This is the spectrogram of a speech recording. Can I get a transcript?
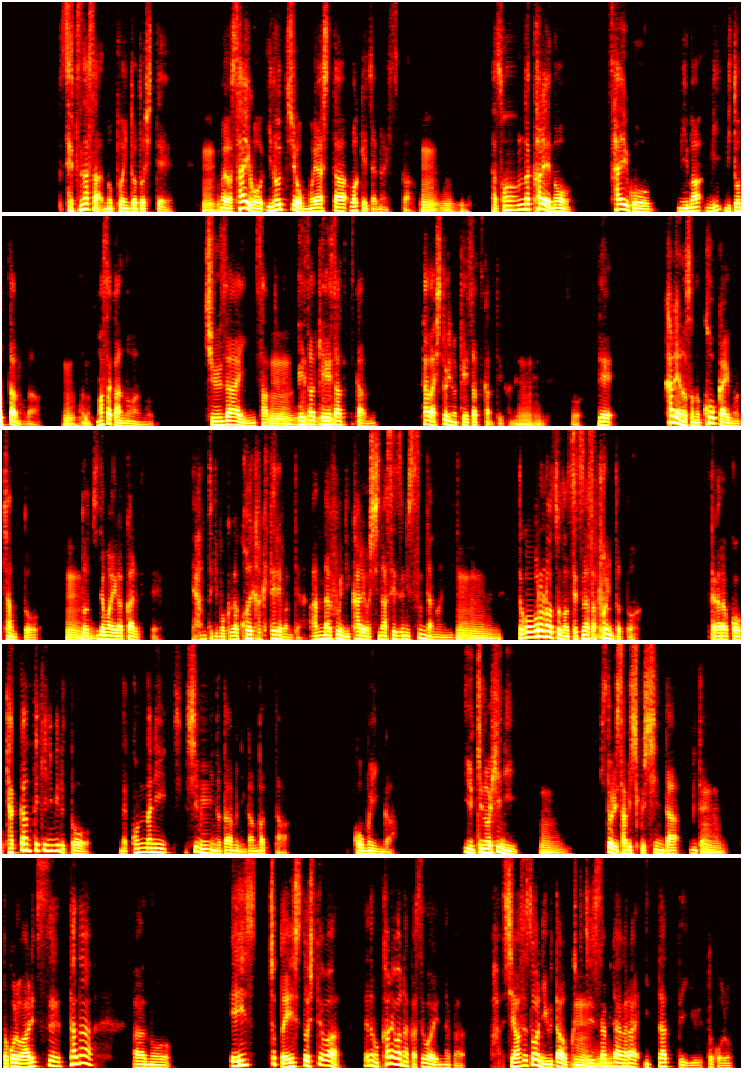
切なさのポイントとして、うん。まあ、最後命を燃やしたわけじゃないですか。うん。うん。そんな彼の最後を見ま、見、見とったのが、うん。あのまさかのあの、駐在員さんというか、警察、うんうんうん警察官、ただ一人の警察官というかね。うん。そう。で、彼のその後悔もちゃんとうん。どっちでも描かれてて、いや、あの時僕が声かけてればみたいな、あんな風に彼を死なせずに済んだのにみたういな、ん。ところのその切なさポイントと。だからこう、客観的に見ると、ねこんなに市民のために頑張った公務員が、雪の日にうん。一人寂しく死んだみたいなうん。ところはありつつ、ただ、あの、演出、ちょっと演出としては、いやでも彼はなんかすごい、なんか、幸せそうに歌を口ずさみながら言ったっていうところ。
